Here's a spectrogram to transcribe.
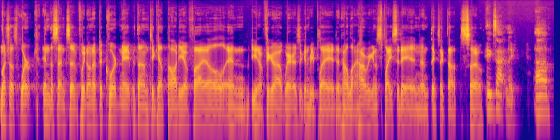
much less work in the sense of we don't have to coordinate with them to get the audio file and you know figure out where is it going to be played and how long, how are we going to splice it in and things like that. So exactly. Um,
